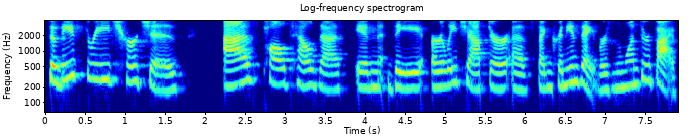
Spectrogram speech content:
So these three churches, as Paul tells us in the early chapter of Second Corinthians 8, verses 1 through 5,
